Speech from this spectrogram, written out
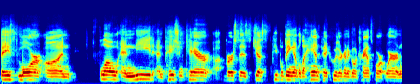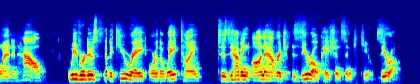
based more on flow and need and patient care uh, versus just people being able to handpick who they're going to go transport where and when and how. We've reduced the queue rate or the wait time to having on average zero patients in queue, zero.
